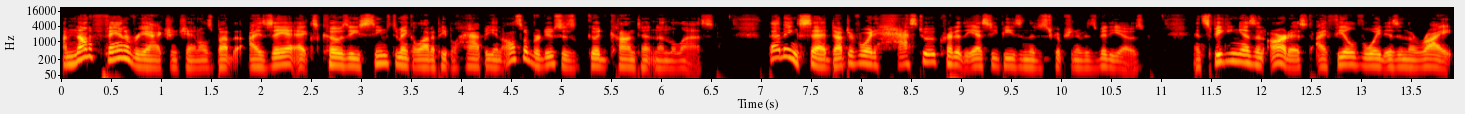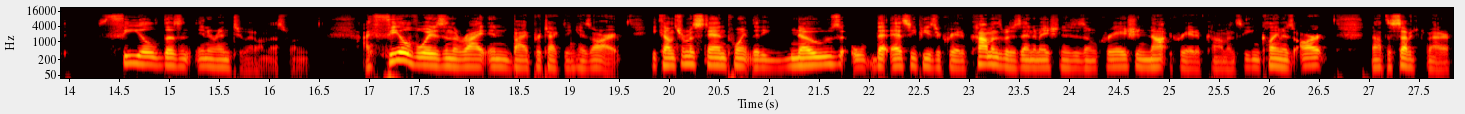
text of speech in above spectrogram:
I'm not a fan of reaction channels, but Isaiah X Cozy seems to make a lot of people happy and also produces good content nonetheless. That being said, Dr. Void has to accredit the SCPs in the description of his videos. And speaking as an artist, I feel Void is in the right. Feel doesn't enter into it on this one. I feel Void is in the right in by protecting his art. He comes from a standpoint that he knows that SCPs are Creative Commons, but his animation is his own creation, not Creative Commons. He can claim his art, not the subject matter.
